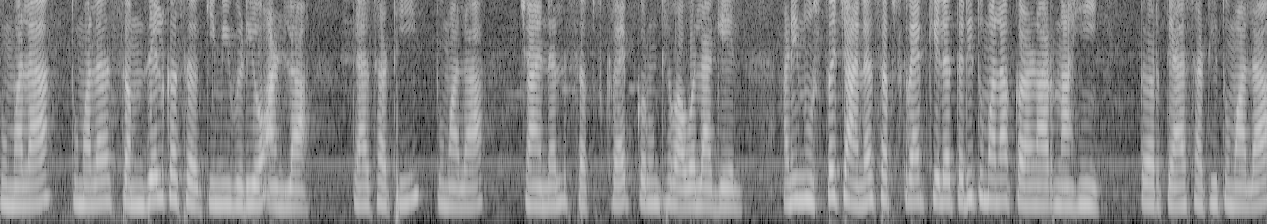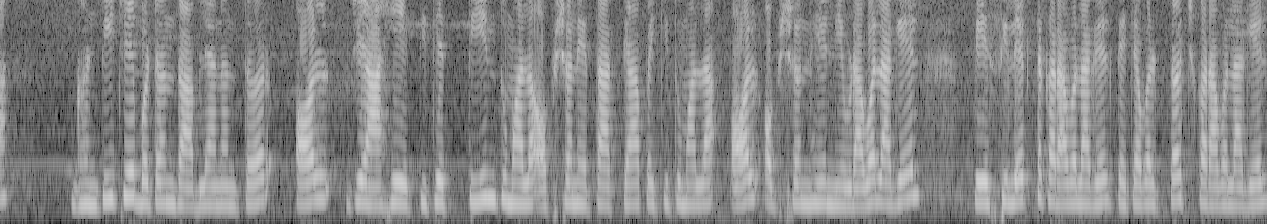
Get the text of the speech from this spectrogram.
तुम्हाला तुम्हाला समजेल कसं की मी व्हिडिओ आणला? त्यासाठी तुम्हाला चॅनल सबस्क्राईब करून ठेवावं लागेल. आणि नुसतं चॅनल सबस्क्राईब केलं तरी तुम्हाला कळणार नाही. तर त्यासाठी तुम्हाला घंटीचे बटन दाबल्यानंतर ऑल जे आहे तिथे तीन तुम्हाला ऑप्शन येतात. त्यापैकी तुम्हाला ऑल ऑप्शन हे निवडावं लागेल. ते सिलेक्ट करावं लागेल. त्याच्यावर टच करावं लागेल.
